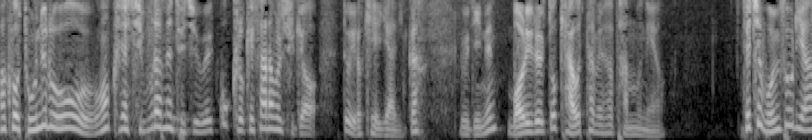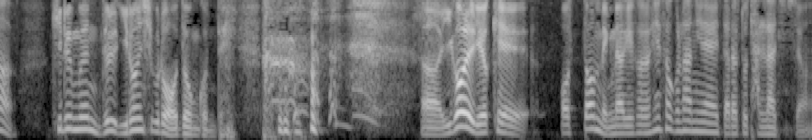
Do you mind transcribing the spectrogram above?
아 그거 돈으로 어, 그냥 지불하면 되지 왜 꼭 그렇게 사람을 죽여 또 이렇게 얘기하니까 루디는 머리를 또 갸웃하면서 반문해요. 대체 뭔 소리야? 기름은 늘 이런 식으로 얻어온 건데. 어, 이걸 이렇게 어떤 맥락에서 해석을 하느냐에 따라 또 달라지죠.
